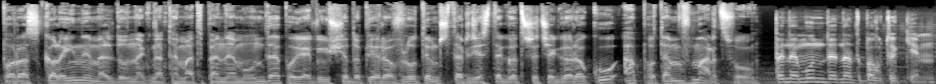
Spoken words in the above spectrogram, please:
Po raz kolejny meldunek na temat Penemunde pojawił się dopiero w lutym 1943 roku, a potem w marcu. Penemunde nad Bałtykiem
